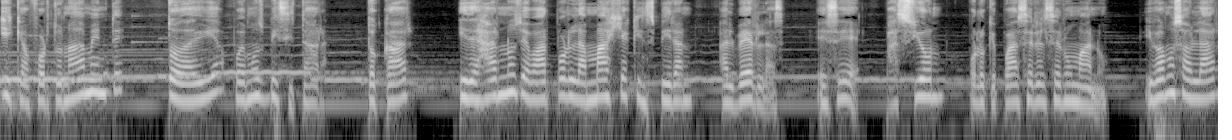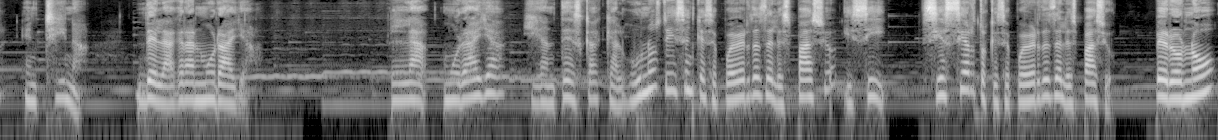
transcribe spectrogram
y que afortunadamente todavía podemos visitar, tocar y dejarnos llevar por la magia que inspiran al verlas, esa pasión por lo que puede hacer el ser humano. Y vamos a hablar en China de la Gran Muralla. La muralla gigantesca que algunos dicen que se puede ver desde el espacio y sí, sí es cierto que se puede ver desde el espacio, pero no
